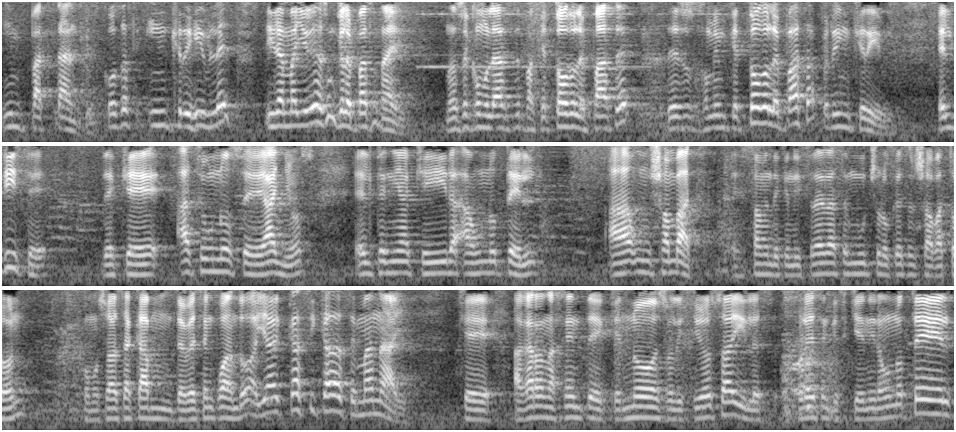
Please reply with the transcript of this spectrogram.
impactantes, cosas increíbles y la mayoría son que le pasan a él. No sé cómo le hace para que todo le pase, de esos jamim que todo le pasa, pero increíble. Él dice de que hace unos eh, años él tenía que ir a un hotel a un Shabbat. Eh, Saben de que en Israel hacen mucho lo que es el Shabbatón, como se hace acá de vez en cuando. Allá casi cada semana hay que agarran a gente que no es religiosa y les ofrecen que si quieren ir a un hotel,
